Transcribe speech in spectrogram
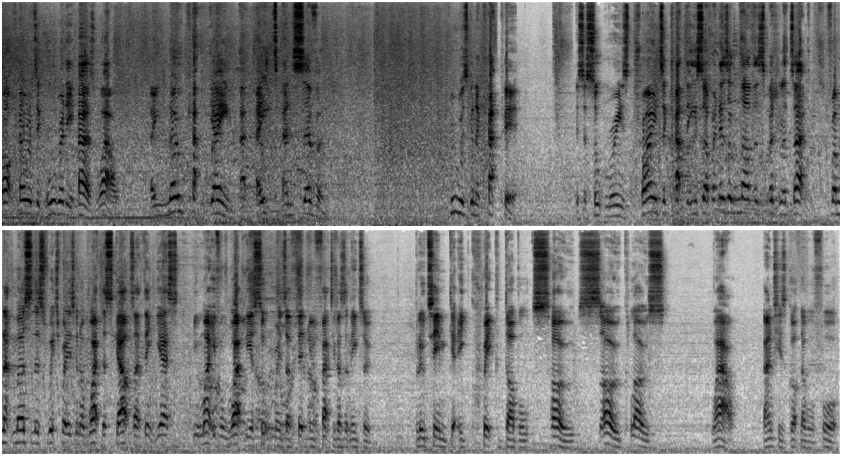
Dark Heretic already has. Wow. A no-cap game at 8 and 7. Who is going to cap here? It's Assault Marines trying to cap the side, but there's another special attack from that Merciless Witch, but he's going to wipe the Scouts, I think. Yes, he might even wipe the Assault Marines, I think. In fact, he doesn't need to. Blue team get a quick double. So, so close. Wow. Banshee's got level 4.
